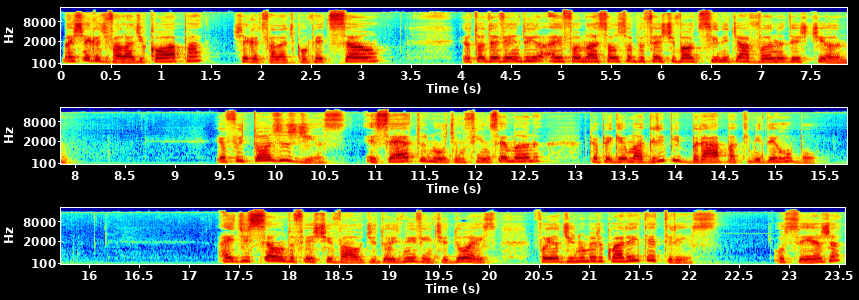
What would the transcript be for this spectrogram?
Mas chega de falar de Copa, chega de falar de competição. Eu estou devendo a informação sobre o Festival de Cine de Havana deste ano. Eu fui todos os dias, exceto no último fim de semana, porque eu peguei uma gripe braba que me derrubou. A edição do festival de 2022 foi a de número 43. Ou seja,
